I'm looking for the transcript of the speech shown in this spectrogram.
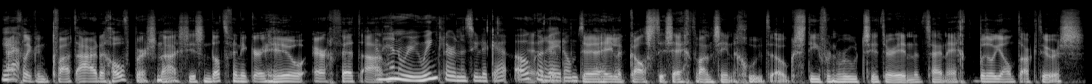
Ja. Eigenlijk een kwaadaardig hoofdpersonage is. En dat vind ik er heel erg vet aan. En Henry Winkler natuurlijk, hè? ook een de- reden om te De kijken. hele cast is echt waanzinnig goed. Ook Steven Root zit erin. Het zijn echt briljante acteurs.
